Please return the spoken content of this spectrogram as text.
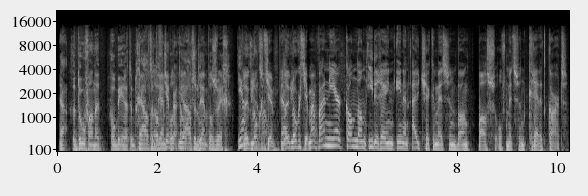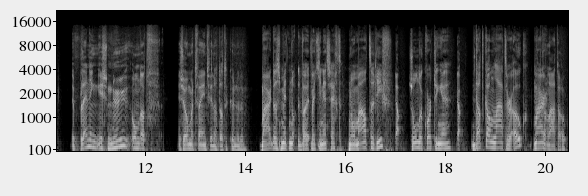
ja. gedoe van het proberen te begrijpen. Je haalt de, drempel, je haalt de drempels weg. Ja. Leuk lokkertje. Ja. Leuk lokkertje. Maar wanneer kan dan iedereen in- en uitchecken met zijn bankpas of met zijn creditcard? De planning is nu om dat in zomer 22 dat te kunnen doen. Maar dat is met no wat je net zegt, normaal tarief, ja. zonder kortingen. Ja. Dat kan later ook. Maar... Dat kan later ook.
